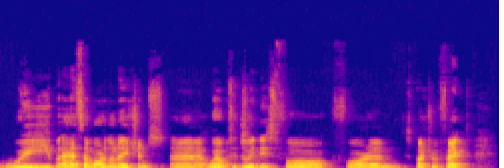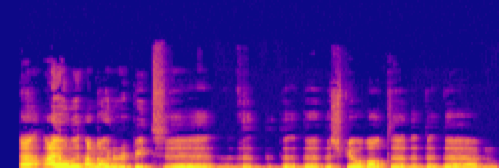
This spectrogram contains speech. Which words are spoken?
we've had some more donations. Uh, we're obviously doing this for for um, special effect. Uh, I always, I'm not going to repeat uh, the, the the the spiel about uh, the the, the um,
